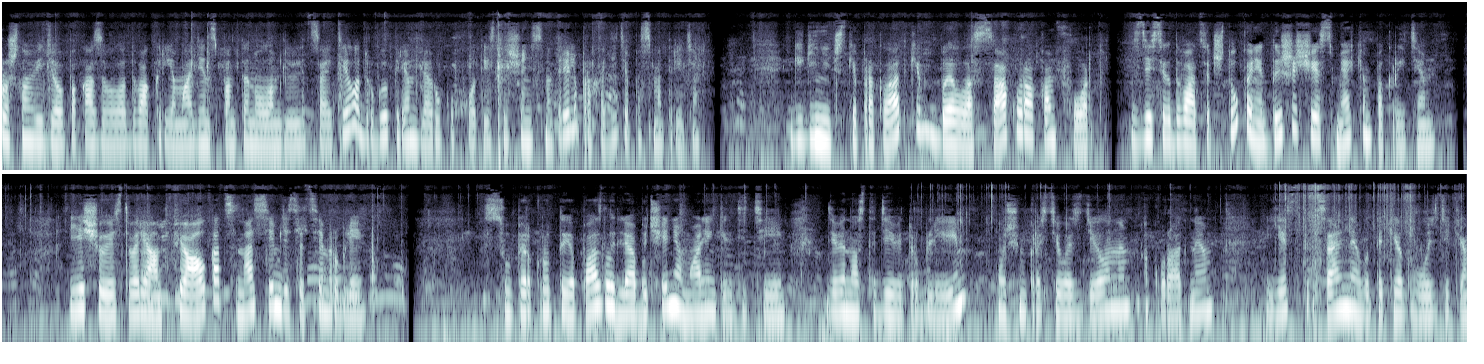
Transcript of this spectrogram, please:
прошлом видео показывала два крема. Один с пантенолом для лица и тела, другой крем для рук уход. Если еще не смотрели, проходите, посмотрите. Гигиенические прокладки Bella Sakura Comfort. Здесь их 20 штук, они дышащие с мягким покрытием. Еще есть вариант фиалка, цена 77 рублей. Супер крутые пазлы для обучения маленьких детей. 99 рублей. Очень красиво сделаны, аккуратные. Есть специальные вот такие гвоздики,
